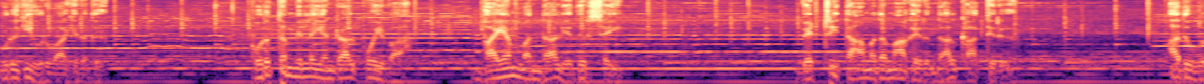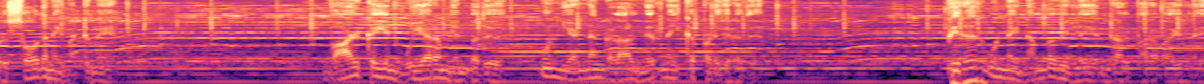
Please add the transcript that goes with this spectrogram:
உருகி உருவாகிறது. பொருத்தம் இல்லை என்றால் போய் வா. பயம் வந்தால் எதிர் செய். வெற்றி தாமதமாக இருந்தால் காத்திரு. அது ஒரு சோதனை மட்டுமே. வாழ்க்கையின் உயரம் என்பது உன் எண்ணங்களால் நிர்ணயிக்கப்படுகிறது. பிறர் உன்னை நம்பவில்லை என்றால் பரவாயில்லை.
